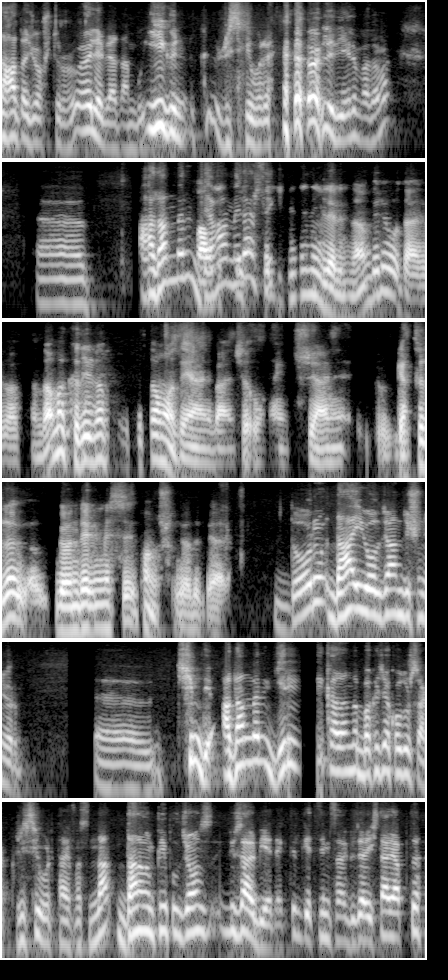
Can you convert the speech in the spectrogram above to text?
daha da coşturur. Öyle bir adam bu. İyi gün receiver'ı. öyle diyelim adama. Ee, adamların devam edersek En iyilerinden biri Odell baktığında ama Cleveland tutamadı yani bence o henüz yani. Hatırla gönderilmesi konuşuluyordu bir ara. doğru daha iyi olacağını düşünüyorum. Ee, şimdi adamların geri kalanına bakacak olursak receiver tayfasından Donovan People-Jones güzel bir yedektir. Getirdiğim sana güzel işler yaptı.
